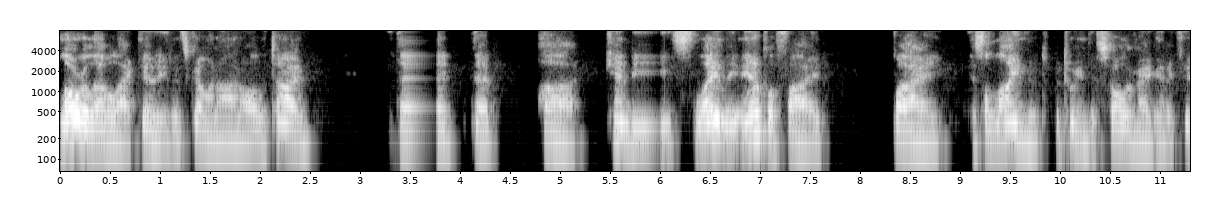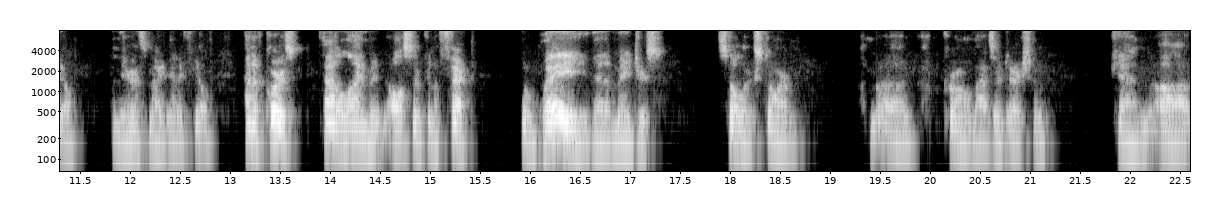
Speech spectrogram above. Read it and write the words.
lower level activity that's going on all the time that that uh, can be slightly amplified by this alignment between the solar magnetic field and the Earth's magnetic field. And of course, that alignment also can affect the way that a major solar storm, uh, coronal mass ejection, can uh,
